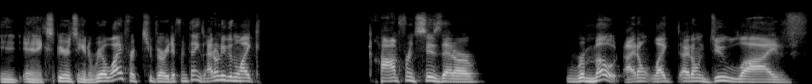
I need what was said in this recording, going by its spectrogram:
and experiencing it in real life are two very different things. I don't even like conferences that are remote. I don't like I don't do live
